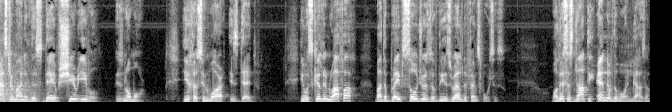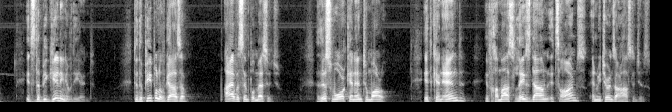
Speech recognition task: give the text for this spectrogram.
mastermind of this day of sheer evil is no more. Yihya Sinwar is dead. He was killed in Rafah by the brave soldiers of the Israel Defense Forces. While this is not the end of the war in Gaza, it's the beginning of the end. To the people of Gaza, I have a simple message. This war can end tomorrow. It can end if Hamas lays down its arms and returns our hostages.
